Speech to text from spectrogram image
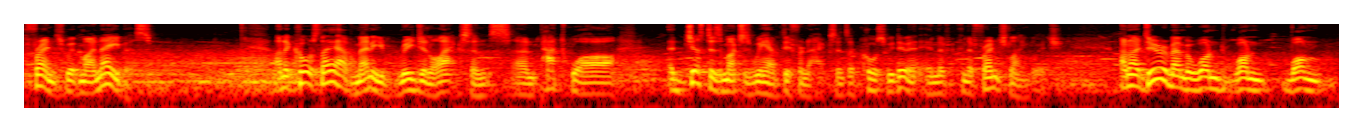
French with my neighbours. And of course, they have many regional accents and patois, uh, just as much as we have different accents. Of course, we do it in the, in the French language. And I do remember one, one, one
